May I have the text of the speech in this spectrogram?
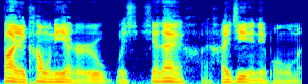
大爷看我那眼神，我现在还还记得呢，朋友们。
